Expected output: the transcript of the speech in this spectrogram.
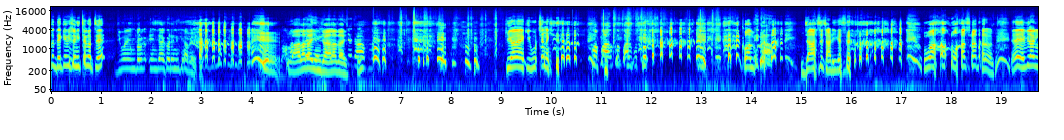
তো দেখে ভীষণ ইচ্ছা করছে। জীবনে এনজয় করে নিতে হবে। আলাদাই এনজয় আলাদাই। কি মানে কি উঠছে নাকি? কল যা আছে ছাড়িয়ে গেছে। Wow, অসাধারণ। এই হেভি লাগল।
